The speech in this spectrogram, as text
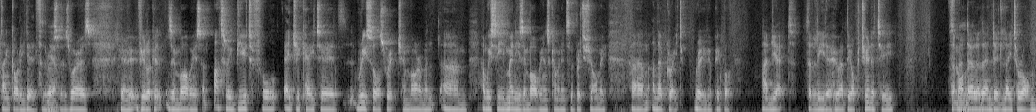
thank God he did for the rest Yeah. of us. Whereas, you know, if you look at Zimbabwe, it's an utterly beautiful, educated, resource rich environment. Um, and we see many Zimbabweans coming into the British Army, um, and they're great, really good people. And yet, the leader who had the opportunity that Squandered Mandela it. then did later on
